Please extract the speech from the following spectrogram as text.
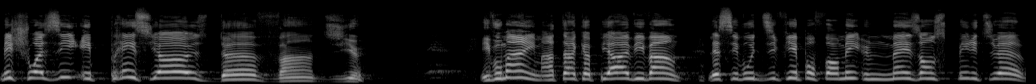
mais choisie et précieuse devant Dieu. Et vous-même, en tant que pierre vivante, laissez-vous édifier pour former une maison spirituelle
